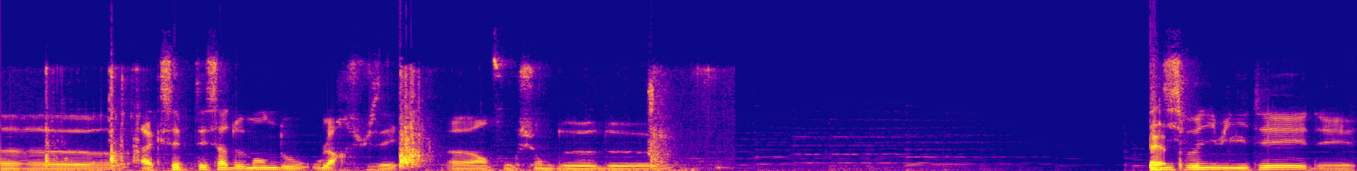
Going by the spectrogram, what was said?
euh, accepter sa demande ou, ou la refuser en fonction de. de... la disponibilité et, des...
